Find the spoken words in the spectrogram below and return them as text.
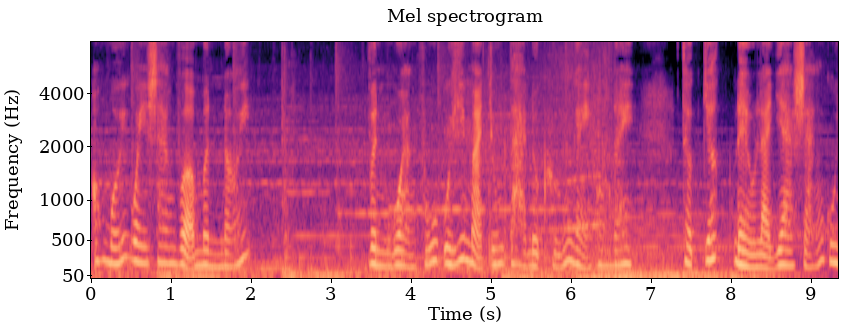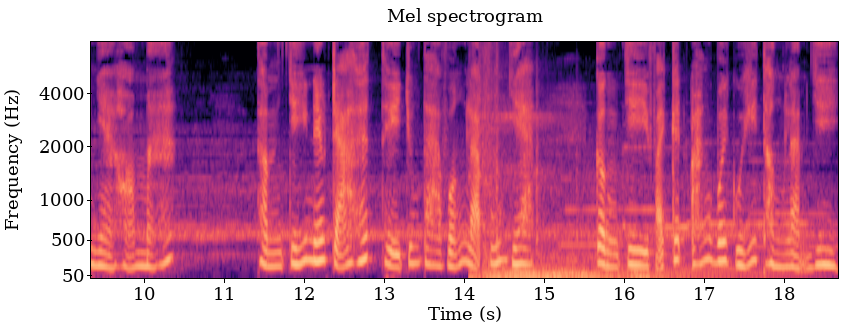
ông mới quay sang vợ mình nói, vinh quang phú quý mà chúng ta được hưởng ngày hôm nay, thực chất đều là gia sản của nhà họ mã. Thậm chí nếu trả hết thì chúng ta vẫn là phú gia. Cần chi phải kết oán với quý thần làm gì?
